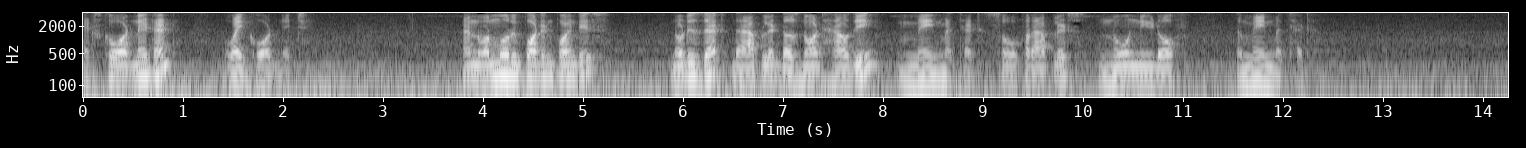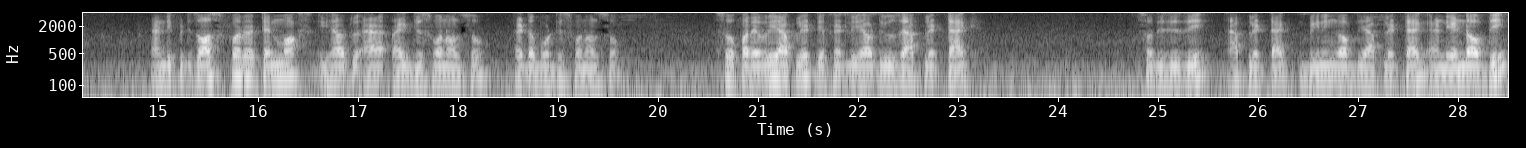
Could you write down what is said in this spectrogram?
x coordinate and y coordinate. And one more important point is notice that the applet does not have the main method. So for applets no need of the main method. And if it is asked for uh, 10 marks you have to add, write this one also write about this one also. So for every applet definitely you have to use applet tag. So this is the applet tag beginning of the applet tag and end of the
